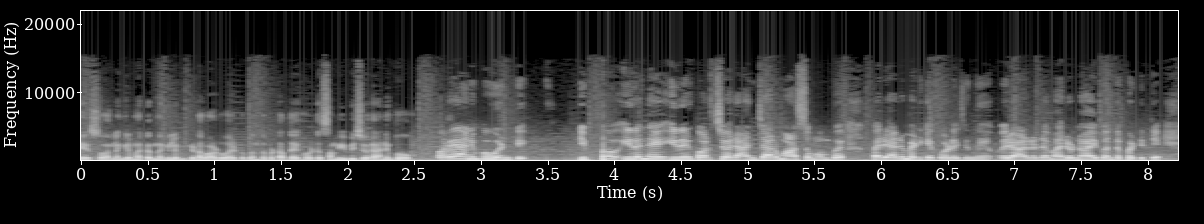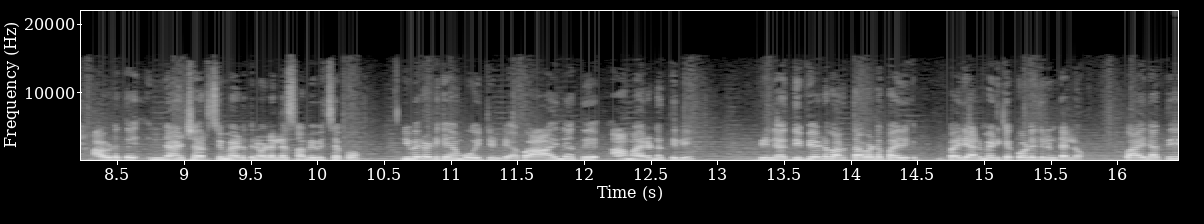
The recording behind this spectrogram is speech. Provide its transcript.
കേസോ അല്ലെങ്കിൽ മറ്റെന്തെങ്കിലും ഇടപാടുമായിട്ട് ബന്ധപ്പെട്ട് അദ്ദേഹം സമീപിച്ച ഒരു അനുഭവം? കുറെ അനുഭവം ഉണ്ട് ഇപ്പോൾ ഇതിനെ ഇതിന് കുറച്ച് ഒരു അഞ്ചാറ് മാസം മുമ്പ് പരിയാരം മെഡിക്കൽ കോളേജിൽ നിന്ന് ഒരാളുടെ മരണവുമായി ബന്ധപ്പെട്ടിട്ട് അവിടുത്തെ ഞാൻ ഷർസി മാഡത്തിനോടെല്ലാം സമീപിച്ചപ്പോൾ ഇവരടുക്ക് ഞാൻ പോയിട്ടുണ്ട്. അപ്പോൾ അതിനകത്ത് ആ മരണത്തിൽ പിന്നെ ദിവ്യയുടെ ഭർത്താവിടെ പരിയാരം മെഡിക്കൽ കോളേജിൽ ഉണ്ടല്ലോ അപ്പോൾ അതിനകത്ത്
